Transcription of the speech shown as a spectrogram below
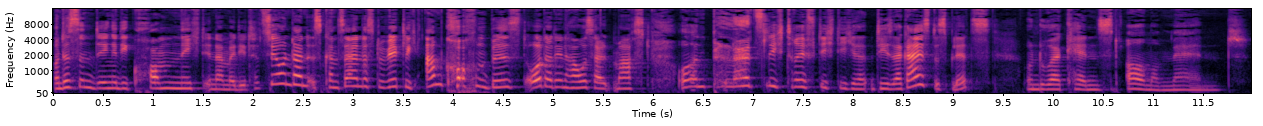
Und das sind Dinge, die kommen nicht in der Meditation dann. Es kann sein, dass du wirklich am Kochen bist oder den Haushalt machst und plötzlich trifft dich dieser Geistesblitz und du erkennst, oh Moment,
